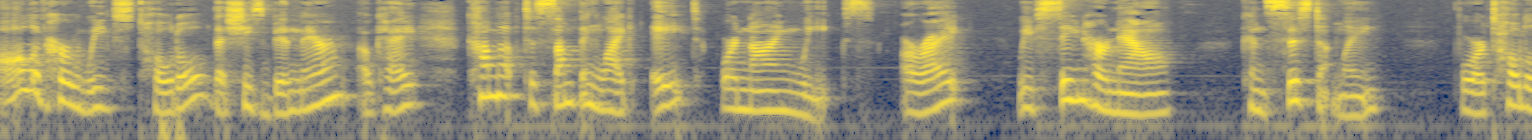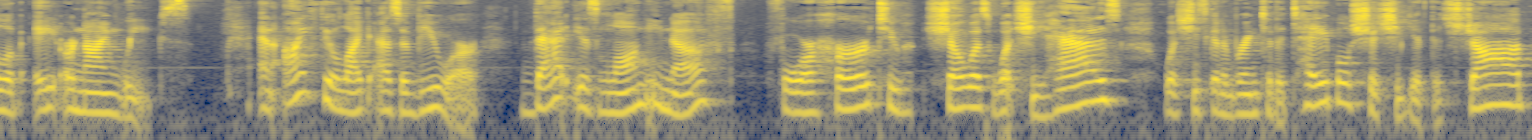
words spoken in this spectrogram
all of her weeks total that she's been there, okay, come up to something like 8 or 9 weeks, all right? We've seen her now consistently for a total of 8 or 9 weeks. And I feel like as a viewer, that is long enough for her to show us what she has, what she's going to bring to the table should she get this job.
